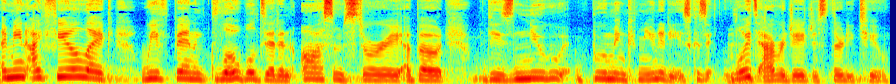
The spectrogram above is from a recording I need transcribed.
I mean, I feel like we've been Global did an awesome story about these new booming communities because Mm-hmm. Lloyd's average age is 32.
